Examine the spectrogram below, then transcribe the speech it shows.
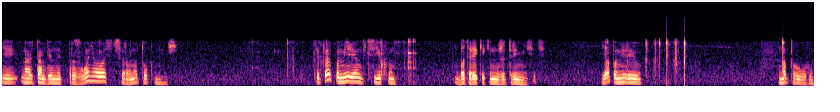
І навіть там, де не прозвонювалось, все одно ток менше. Тепер поміряємо в цих батарейки, яким вже 3 місяці. Я поміряю напругу.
